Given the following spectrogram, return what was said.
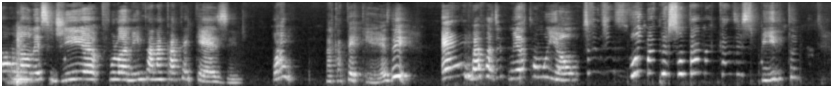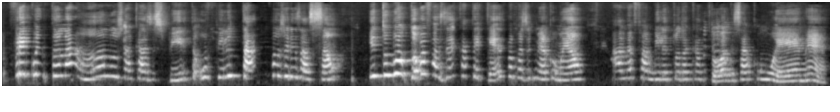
não, não, nesse dia fulaninho tá na catequese. Uai, na catequese? É, ele vai fazer primeira comunhão. Você Jesus, uma pessoa tá na casa espírita, frequentando há anos na casa espírita, o filho tá na evangelização e tu botou pra fazer catequese, pra fazer primeira comunhão. Ah, minha família é toda católica, sabe como é, né?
